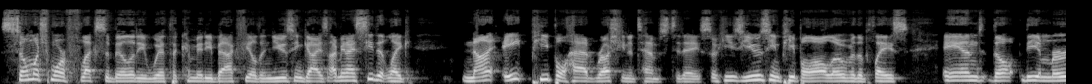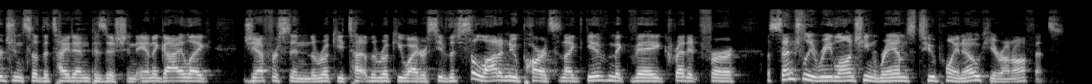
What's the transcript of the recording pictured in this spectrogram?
So much more flexibility with a committee backfield and using guys. I mean, I see that like not eight people had rushing attempts today. So he's using people all over the place and the, the emergence of the tight end position and a guy like Jefferson, the rookie, t- the rookie wide receiver. There's just a lot of new parts. And I give McVay credit for essentially relaunching Rams 2.0 here on offense.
